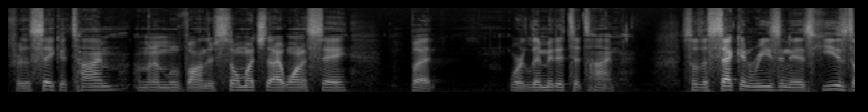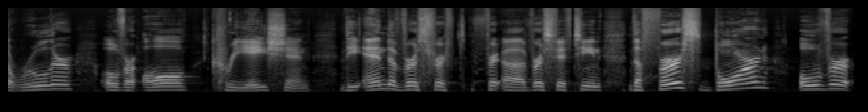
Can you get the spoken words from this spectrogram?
For the sake of time, I'm going to move on. There's so much that I want to say, but we're limited to time. So the second reason is he is the ruler over all creation. The end of verse, uh, verse 15 the firstborn over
